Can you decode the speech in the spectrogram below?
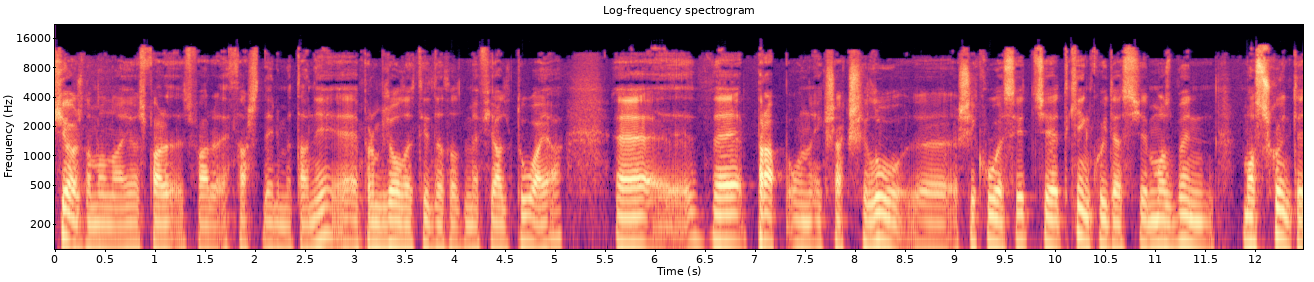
Kjo është domthonë ajo çfarë çfarë e thash deri më tani, e përmblodhe ti do thotë me fjalë tuaja. ë dhe prap unë i kisha këshillu shikuesit që të kenë kujdes që mos bëjnë mos shkojnë te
